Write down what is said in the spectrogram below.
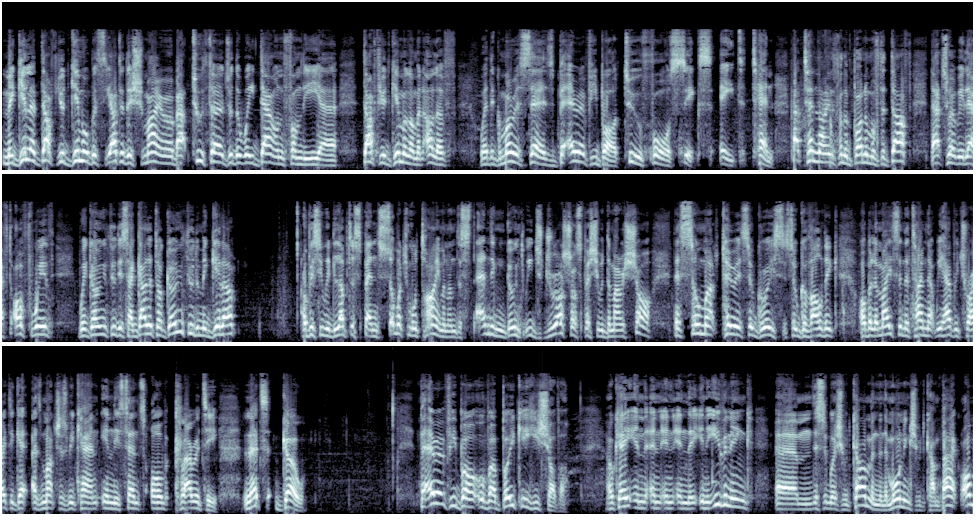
Megillah Daf Yud Gimel B'Siyata Deshmai are about two thirds of the way down from the uh, Daf Yud Gimel on Aleph, where the Gemara says Be'erev Yibah two, four, six, eight, ten. About ten lines from the bottom of the Daf. That's where we left off with. We're going through this Haggadah, going through the Megillah. Obviously, we'd love to spend so much more time and understanding and going to each drasha, especially with the Maharshal. There's so much Torah so gross, so gavaldic. Or but in the time that we have, we try to get as much as we can in the sense of clarity. Let's go. Okay, in in in in the in the evening, um, this is where she would come, and in the morning she would come back. So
